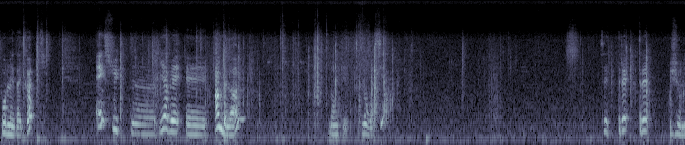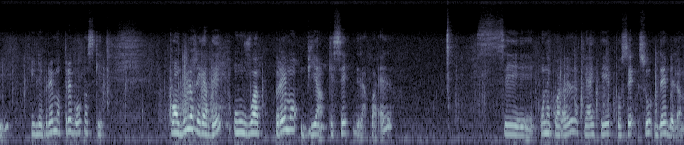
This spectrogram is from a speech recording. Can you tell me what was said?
pour les die cut. Ensuite, euh, il y avait euh, un bel homme. Donc le voici. C'est très très joli. Il est vraiment très beau parce que quand vous le regardez, on voit vraiment bien que c'est de l'aquarelle. C'est une aquarelle qui a été posée sur des bellums.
